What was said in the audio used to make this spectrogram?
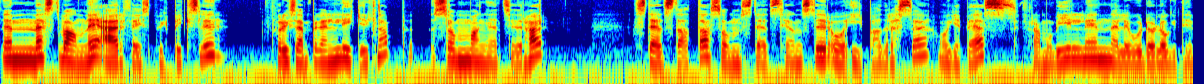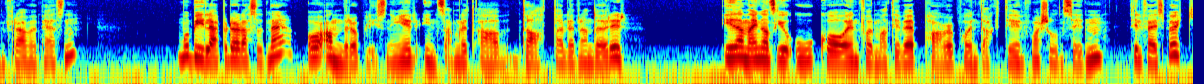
Det mest vanlige er Facebook-piksler, f.eks. en liker-knapp, som mange nettsider har. Stedsdata som stedstjenester og IP-adresse og GPS fra mobilen din eller hvor du har logget inn fra med PC-en. Mobilapper du har lastet ned, og andre opplysninger innsamlet av dataleverandører. I denne ganske OK og informative PowerPoint-aktige informasjonssiden til Facebook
